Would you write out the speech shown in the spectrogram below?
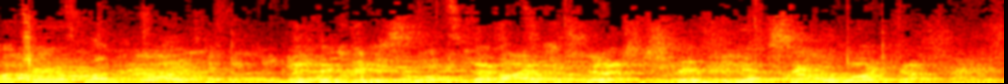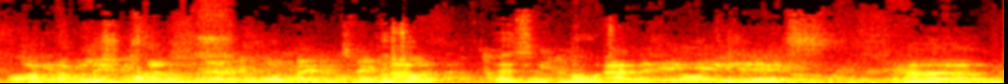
Archery off one. The thing is, that should actually scream me a single white card. I, I believe it's actually only one, maybe two Push on. There's a lord. And it is, um,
